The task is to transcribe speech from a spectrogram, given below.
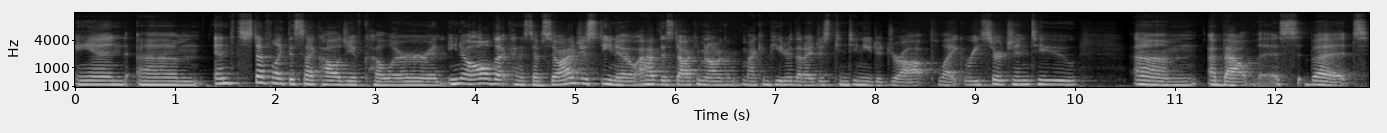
and um, and stuff like the psychology of color and you know all that kind of stuff. So I just you know I have this document on my computer that I just continue to drop like research into um, about this, but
